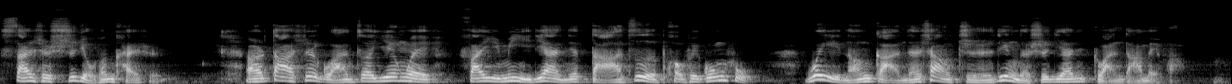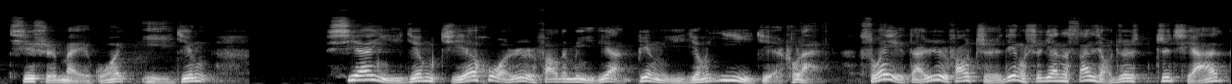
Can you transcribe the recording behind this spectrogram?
三时十九分开始，而大使馆则因为翻译密电的打字破费功夫，未能赶得上指定的时间转达美方。其实，美国已经先已经截获日方的密电，并已经译解出来，所以在日方指定时间的三小时之前，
